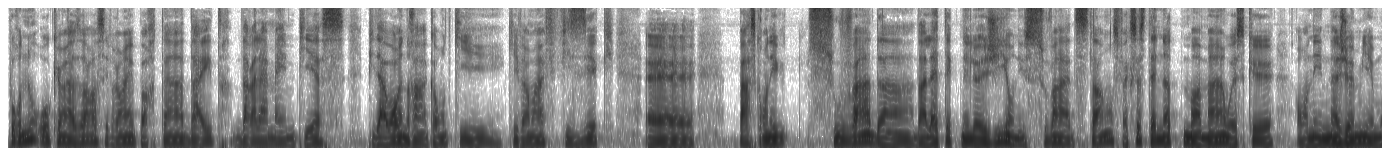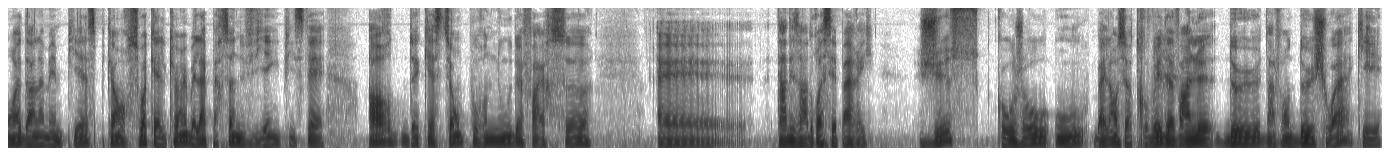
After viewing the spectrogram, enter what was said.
pour nous, aucun hasard, c'est vraiment important d'être dans la même pièce, puis d'avoir une rencontre qui est, vraiment physique, euh, parce qu'on est souvent dans, dans la technologie, on est souvent à distance. Fait que ça, c'était notre moment où est-ce que on est Najami et moi dans la même pièce, puis quand on reçoit quelqu'un, ben la personne vient, puis c'était hors de question pour nous de faire ça euh, dans des endroits séparés. Jusqu'au jour où, ben là, on s'est retrouvé devant le deux, dans le fond, deux choix, qui est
